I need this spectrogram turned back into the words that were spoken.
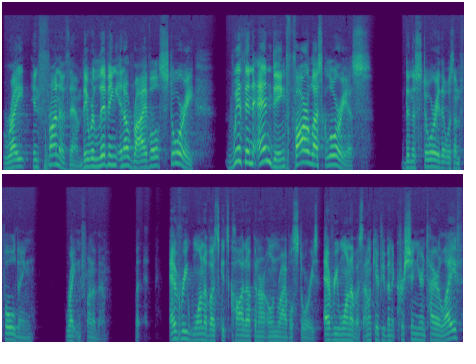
right in front of them. They were living in a rival story with an ending far less glorious than the story that was unfolding right in front of them. Every one of us gets caught up in our own rival stories. Every one of us. I don't care if you've been a Christian your entire life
